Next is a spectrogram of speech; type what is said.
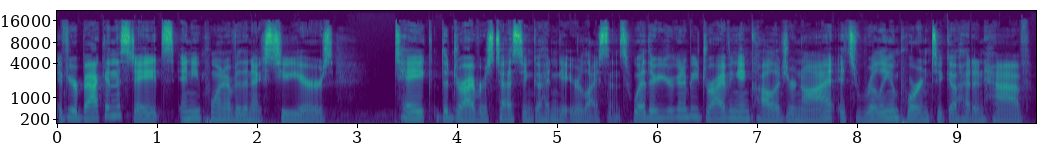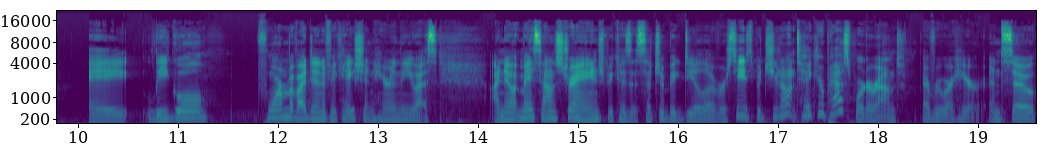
If you're back in the States any point over the next two years, take the driver's test and go ahead and get your license. Whether you're going to be driving in college or not, it's really important to go ahead and have a legal form of identification here in the US. I know it may sound strange because it's such a big deal overseas, but you don't take your passport around everywhere here. And so,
